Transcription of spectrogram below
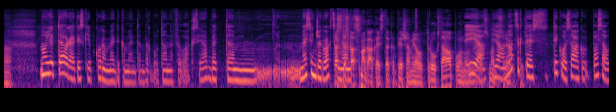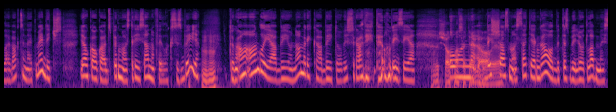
Ah. Nu, ja teorētiski jebkuram medikamentam var būt anafilaks, ja, bet um, messenger vakcīnām... Tas tas pats smagākais, tā, ka tiešām jau trūkst elpu un Jā, jā un atcerieties, tikko sāka pasaulē vakcinēt mediķus, jau kaut kādas pirmās trīs anafilakses bija. Mm -hmm. Tur Anglijā bija un Amerikā bija to visu rādīt televīzijā. Viss šausmās saķēra galvu. Viss šausmās saķēra galvu, bet tas bija ļoti labi. Mēs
